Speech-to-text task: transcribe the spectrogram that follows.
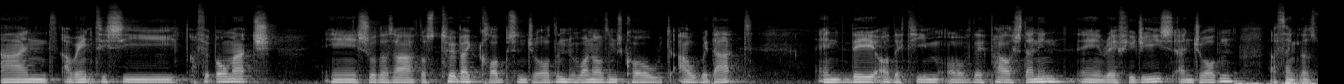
and I went to see a football match. Uh, so there's a there's two big clubs in Jordan. and One of them's called Al Wehdat, and they are the team of the Palestinian uh, refugees in Jordan. I think there's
